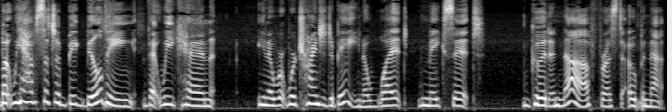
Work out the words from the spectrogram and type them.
But we have such a big building that we can, you know, we're, we're trying to debate. You know, what makes it good enough for us to open that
